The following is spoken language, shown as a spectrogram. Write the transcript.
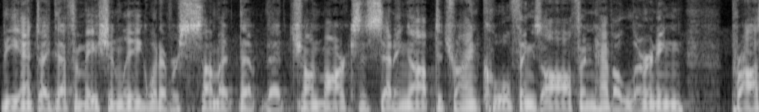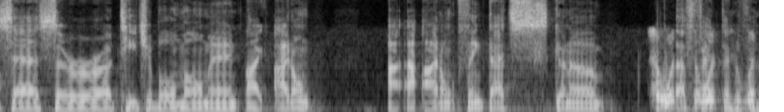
the Anti Defamation League, whatever summit that, that Sean Marks is setting up to try and cool things off and have a learning process or a teachable moment, like I don't, I, I don't think that's gonna So what? affect So what, so what?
